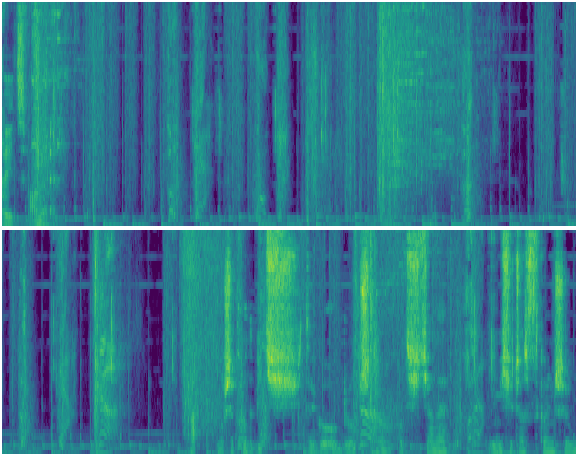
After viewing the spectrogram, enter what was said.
Ej, cwane. A, muszę podbić tego bloczka pod ścianę i mi się czas skończył.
